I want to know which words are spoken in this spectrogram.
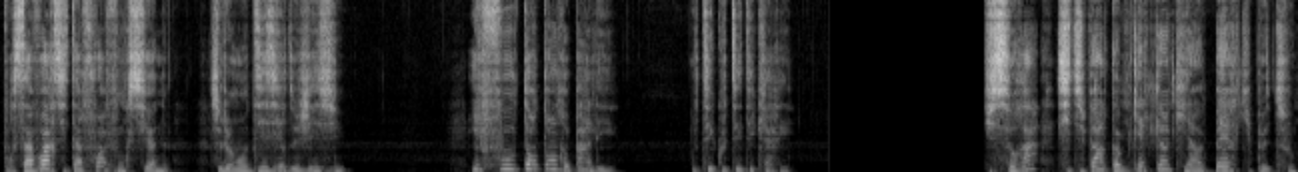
Pour savoir si ta foi fonctionne selon le désir de Jésus, il faut t'entendre parler ou t'écouter déclarer. Tu sauras si tu parles comme quelqu'un qui a un Père qui peut tout.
